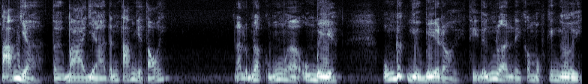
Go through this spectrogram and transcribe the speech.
8 giờ, từ 3 giờ đến 8 giờ tối. Là lúc đó cũng ờ, uống bia. Uống rất nhiều bia rồi. Thì đứng lên thì có một cái người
